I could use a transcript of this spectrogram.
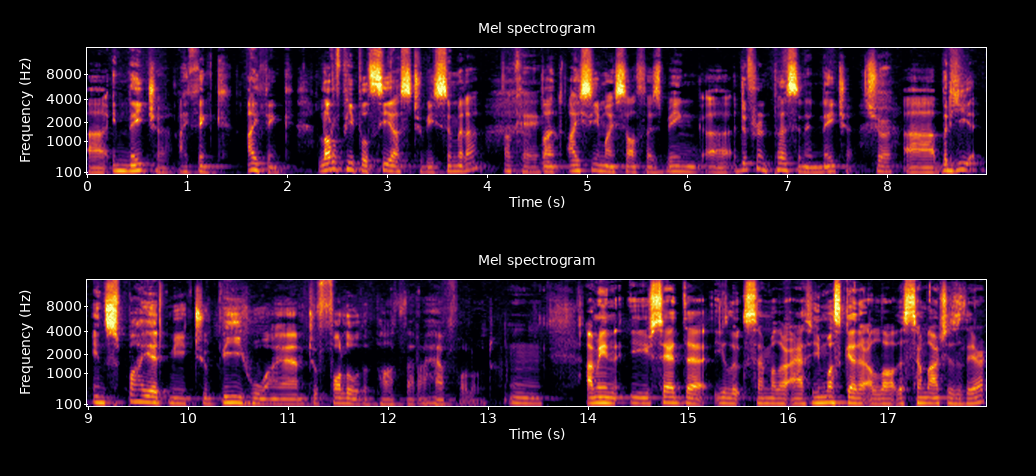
uh, in nature. I think. I think a lot of people see us to be similar. Okay. But I see myself as being uh, a different person in nature. Sure. Uh, but he inspired me to be who I am, to follow the path that I have followed. I mean, you said that you look similar. and You must get it a lot. The similarities are there,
